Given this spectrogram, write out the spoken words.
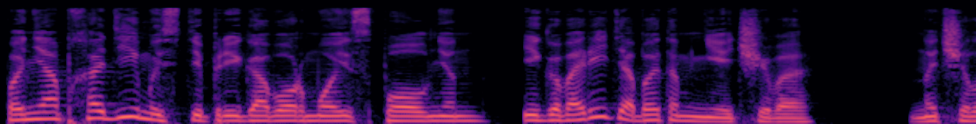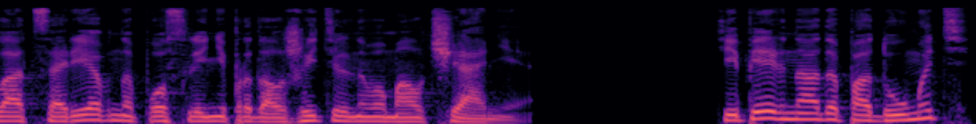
«По необходимости приговор мой исполнен, и говорить об этом нечего», начала царевна после непродолжительного молчания. Теперь надо подумать,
